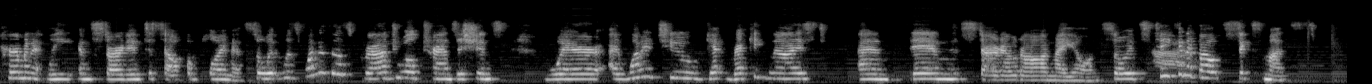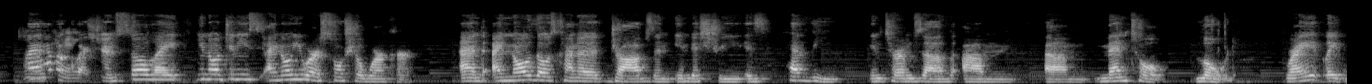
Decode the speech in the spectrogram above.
permanently and start into self employment. So it was one of those gradual transitions where I wanted to get recognized and then start out on my own. So it's ah. taken about six months. I have a question. So, like, you know, Janice, I know you are a social worker, and I know those kind of jobs and industry is heavy in terms of um, um, mental load. right? Like,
